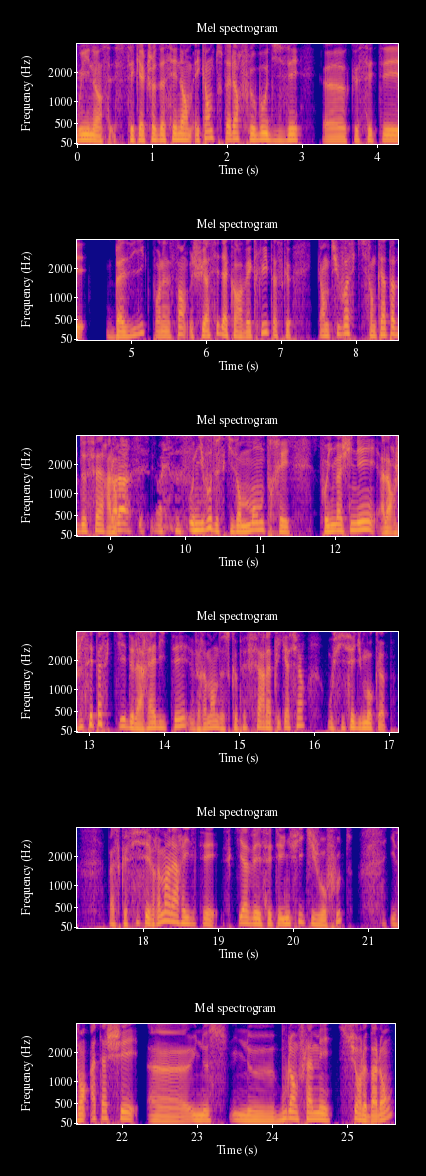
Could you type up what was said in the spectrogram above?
Oui, non, c'est- c'est quelque chose d'assez énorme. Et quand tout à l'heure Flobo disait euh, que c'était basique pour l'instant, je suis assez d'accord avec lui parce que quand tu vois ce qu'ils sont capables de faire, alors Voilà, ouais. au niveau de ce qu'ils ont montré, faut imaginer, alors je sais pas ce qui est de la réalité vraiment de ce que peut faire l'application ou si c'est du mock-up. Parce que si c'est vraiment la réalité, ce qu'il y avait, c'était une fille qui joue au foot. Ils ont attaché euh, une, une boule enflammée sur le ballon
